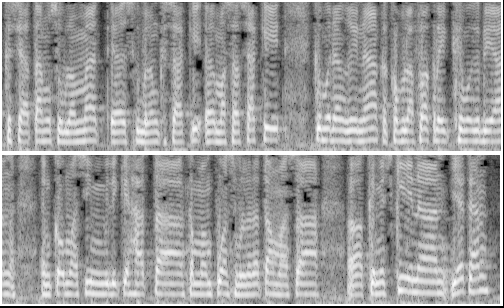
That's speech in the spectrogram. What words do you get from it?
kesehatanmu sebelum mati, eh, sebelum kesak sakit, uh, masa sakit, kemudian ghina, qabla faqri, kemudian engkau masih memiliki harta, kemampuan sebelum datang masa uh, kemiskinan, ya kan?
